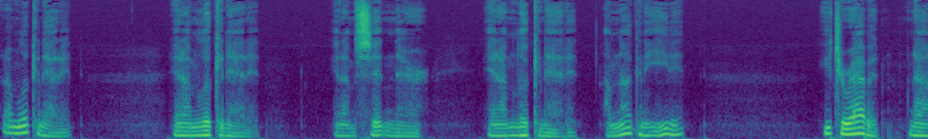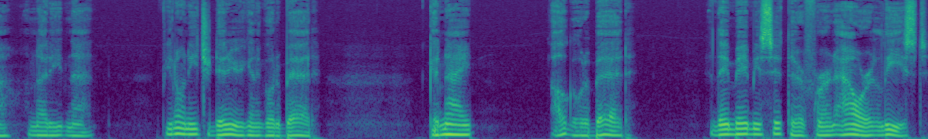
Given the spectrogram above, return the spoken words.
And I'm looking at it. And I'm looking at it. And I'm sitting there and I'm looking at it. I'm not going to eat it. Eat your rabbit. No, I'm not eating that. If you don't eat your dinner, you're going to go to bed. Good night. I'll go to bed. And they made me sit there for an hour at least,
